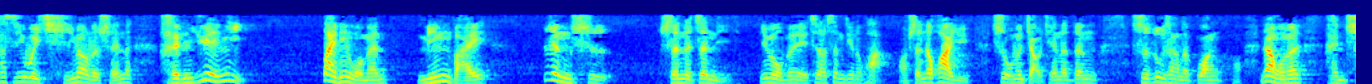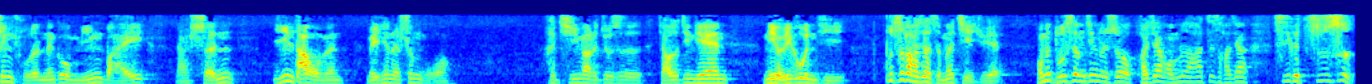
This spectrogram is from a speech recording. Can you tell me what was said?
他是一位奇妙的神呢，很愿意带领我们明白、认识神的真理。因为我们也知道圣经的话啊，神的话语是我们脚前的灯。是路上的光啊，让我们很清楚的能够明白啊，神引导我们每天的生活。很奇妙的就是，假如今天你有一个问题，不知道要怎么解决，我们读圣经的时候，好像我们啊，这是好像是一个知识，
